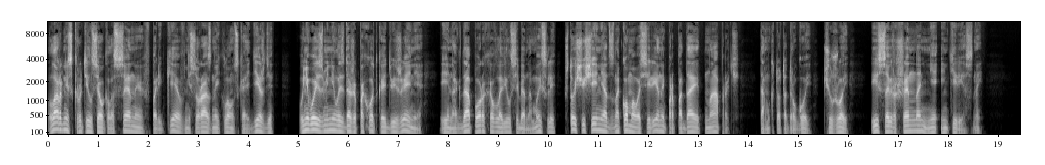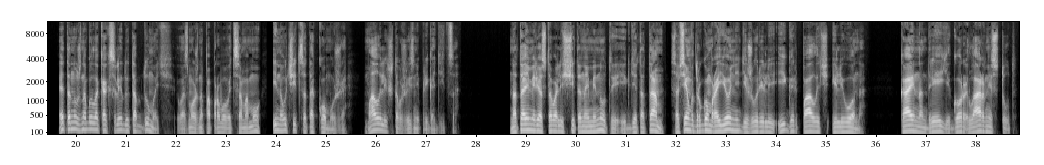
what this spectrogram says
Ларни скрутился около сцены, в парике, в несуразной клоунской одежде. У него изменилась даже походка и движение, и иногда Порохов ловил себя на мысли, что ощущение от знакомого сирены пропадает напрочь. Там кто-то другой, чужой и совершенно неинтересный. Это нужно было как следует обдумать, возможно, попробовать самому и научиться такому же. Мало ли что в жизни пригодится. На таймере оставались считанные минуты, и где-то там, совсем в другом районе, дежурили Игорь, Палыч и Леона. Каин, Андрей, Егор и Ларнис тут.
